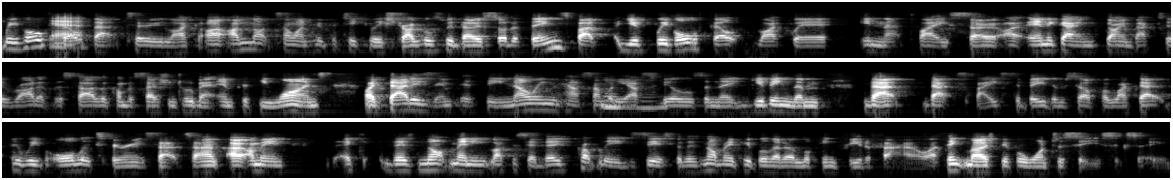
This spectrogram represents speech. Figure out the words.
we've all yeah. felt that too. Like I, am not someone who particularly struggles with those sort of things, but we've all felt like we're in that place. So, I, and again, going back to right at the start of the conversation, talking about empathy wines, like that is empathy, knowing how somebody mm-hmm. else feels and then giving them that that space to be themselves like that. We've all experienced that. So, I, I mean, there's not many, like I said, they probably exist, but there's not many people that are looking for you to fail. I think most people want to see you succeed.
